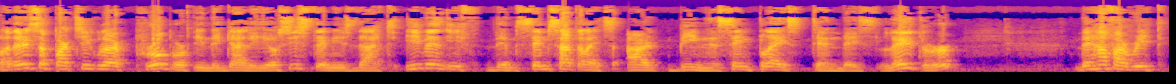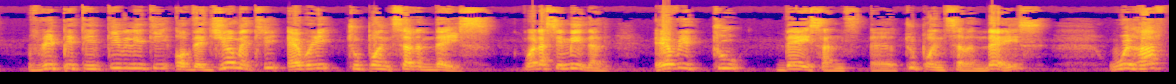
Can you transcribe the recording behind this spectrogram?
But there is a particular property in the Galileo system is that even if the same satellites are being in the same place 10 days later, they have a re repeatability of the geometry every 2.7 days. What does it mean? That every two days and uh, 2.7 days, we'll have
